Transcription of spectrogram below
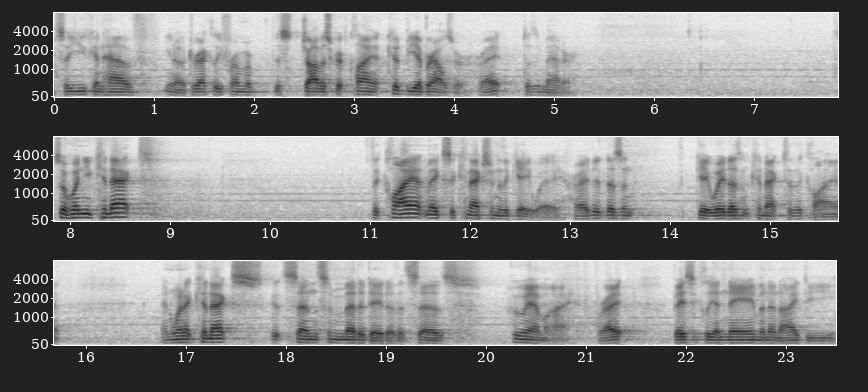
So you can have, you know, directly from a, this JavaScript client, could be a browser, right? Doesn't matter. So when you connect, the client makes a connection to the gateway, right? It doesn't, gateway doesn't connect to the client. And when it connects, it sends some metadata that says, who am I, right? Basically a name and an ID.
